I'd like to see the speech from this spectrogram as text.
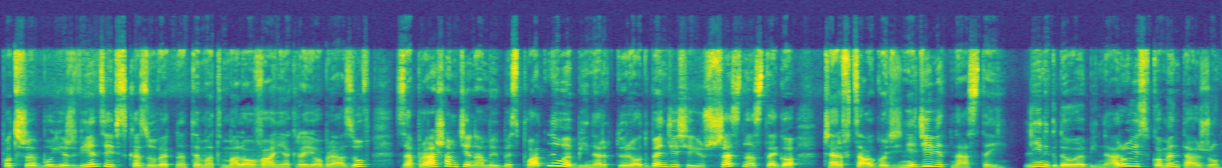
Potrzebujesz więcej wskazówek na temat malowania krajobrazów? Zapraszam Cię na mój bezpłatny webinar, który odbędzie się już 16 czerwca o godzinie 19. Link do webinaru jest w komentarzu.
